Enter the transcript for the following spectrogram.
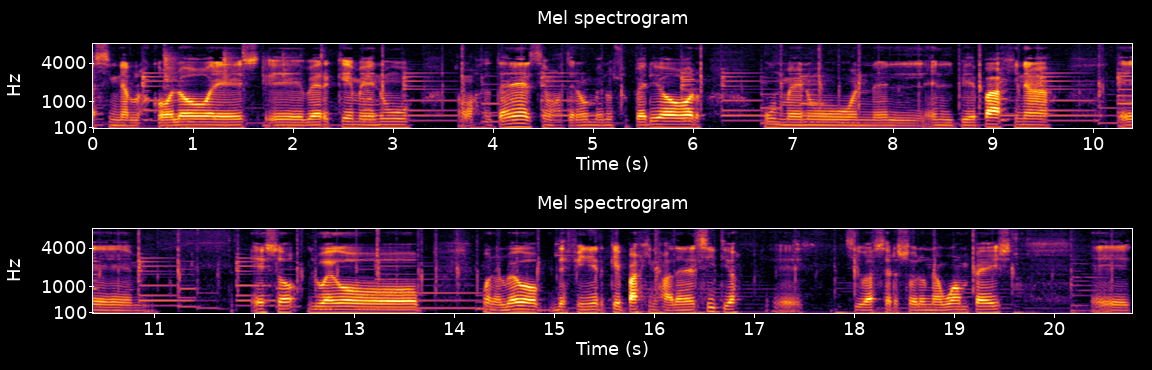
asignar los colores eh, ver qué menú vamos a tener si vamos a tener un menú superior un menú en el, en el pie de página em, eso luego bueno luego definir qué páginas va a tener el sitio eh, si va a ser solo una one page eh,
